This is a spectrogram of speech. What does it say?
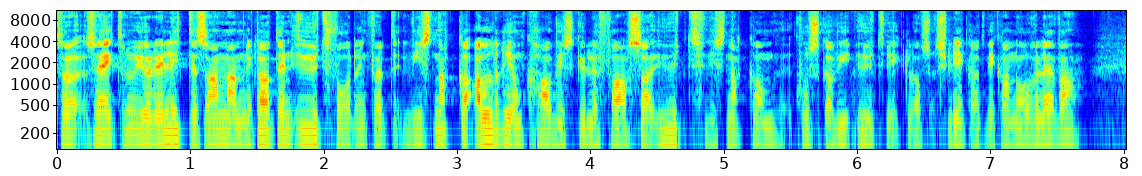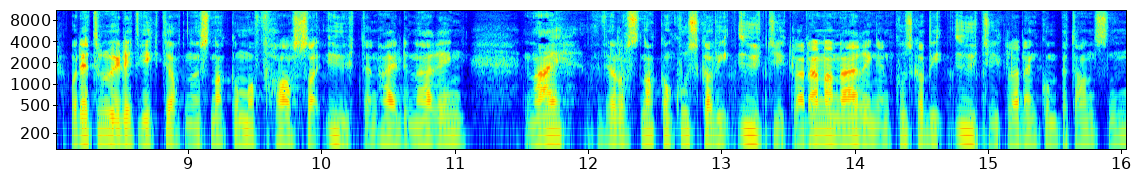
Så, så, jeg tror jo det er litt det samme, men det er klart det er en utfordring. for Vi snakker aldri om hva vi skulle fase ut. Vi snakker om hvordan skal vi utvikle oss slik at vi kan overleve. Og det tror jeg er litt viktig at Når vi snakker om å fase ut en hel næring Nei, vi vil snakke om hvordan skal vi utvikle denne næringen, hvordan skal vi utvikle den kompetansen,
